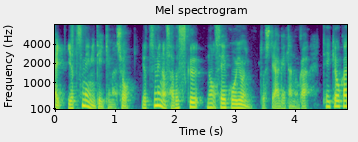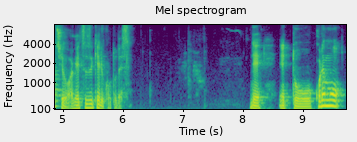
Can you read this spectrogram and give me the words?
はい。4つ目見ていきましょう。4つ目のサブスクの成功要因として挙げたのが、提供価値を上げ続けることです。で、えっと、これも、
